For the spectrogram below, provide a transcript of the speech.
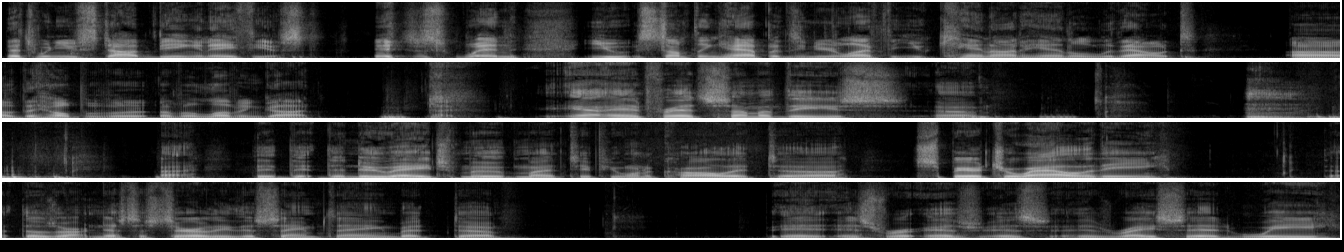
That's when you stop being an atheist. It's when you something happens in your life that you cannot handle without uh, the help of a of a loving God. Yeah, and Fred, some of these, um, uh, the, the the New Age movement, if you want to call it, uh, spirituality, th- those aren't necessarily the same thing. But uh, as as as as Ray said, we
